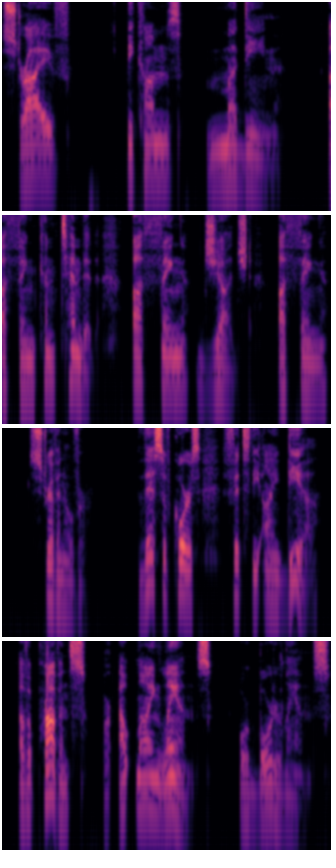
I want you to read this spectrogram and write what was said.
strive, becomes madeen, a thing contended, a thing judged, a thing striven over. This, of course, fits the idea of a province or outlying lands or borderlands.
